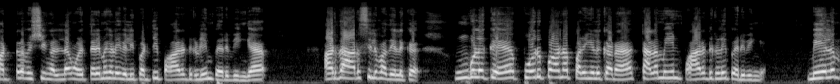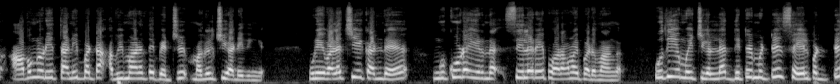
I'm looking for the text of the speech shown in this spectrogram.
மற்ற விஷயங்கள்ல உங்களுடைய திறமைகளை வெளிப்படுத்தி பாராட்டுகளையும் பெறுவீங்க. அடுத்த அரசியல்வாதிகளுக்கு. உங்களுக்கு பொறுப்பான பணிகளுக்கான தலைமையின் பாராட்டுகளை பெறுவீங்க. மேலும் அவங்களுடைய தனிப்பட்ட அபிமானத்தை பெற்று மகிழ்ச்சி அடைவீங்க. உங்களுடைய வளர்ச்சியை கண்டு உங்க கூட இருந்த சிலரே பொறாமைப்படுவாங்க. புதிய முயற்சிகளில் திட்டமிட்டு செயல்பட்டு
